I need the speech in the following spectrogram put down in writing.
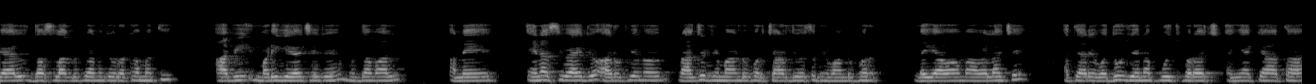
ગેલ દસ લાખ રૂપિયાની જો રકમ હતી, આ બી મળી ગયા છે જે મુદ્દામાલ. અને એના સિવાય જો આરોપીઓનો ટ્રાન્ઝિટ રિમાન્ડ ઉપર, ચાર દિવસ રિમાન્ડ ઉપર લઈ આવવામાં આવેલા છે. અત્યારે વધુ જ એના પૂછપરછ અહીંયા ક્યાં હતા,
